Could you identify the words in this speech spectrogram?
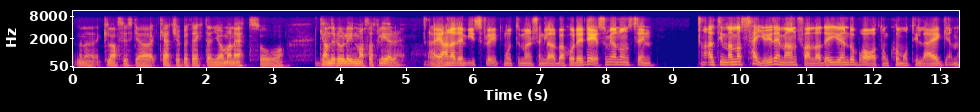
den här klassiska catch-up-effekten, gör man ett så kan det rulla in massa fler. Nej, han hade missflyt mot Mönchengladbach och det är det som jag någonsin Alltid, man säger ju det med anfallare, det är ju ändå bra att de kommer till lägen.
